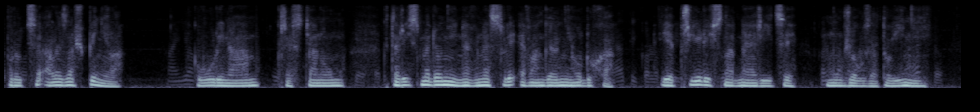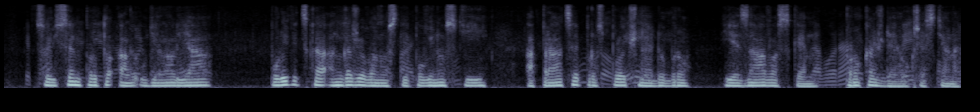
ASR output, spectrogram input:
Proč se ale zašpinila? Kvůli nám, křesťanům, kteří jsme do ní nevnesli evangelního ducha. Je příliš snadné říci, můžou za to jiní. Co jsem proto ale udělal já? Politická angažovanost je povinností a práce pro společné dobro je závazkem pro každého křesťana.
